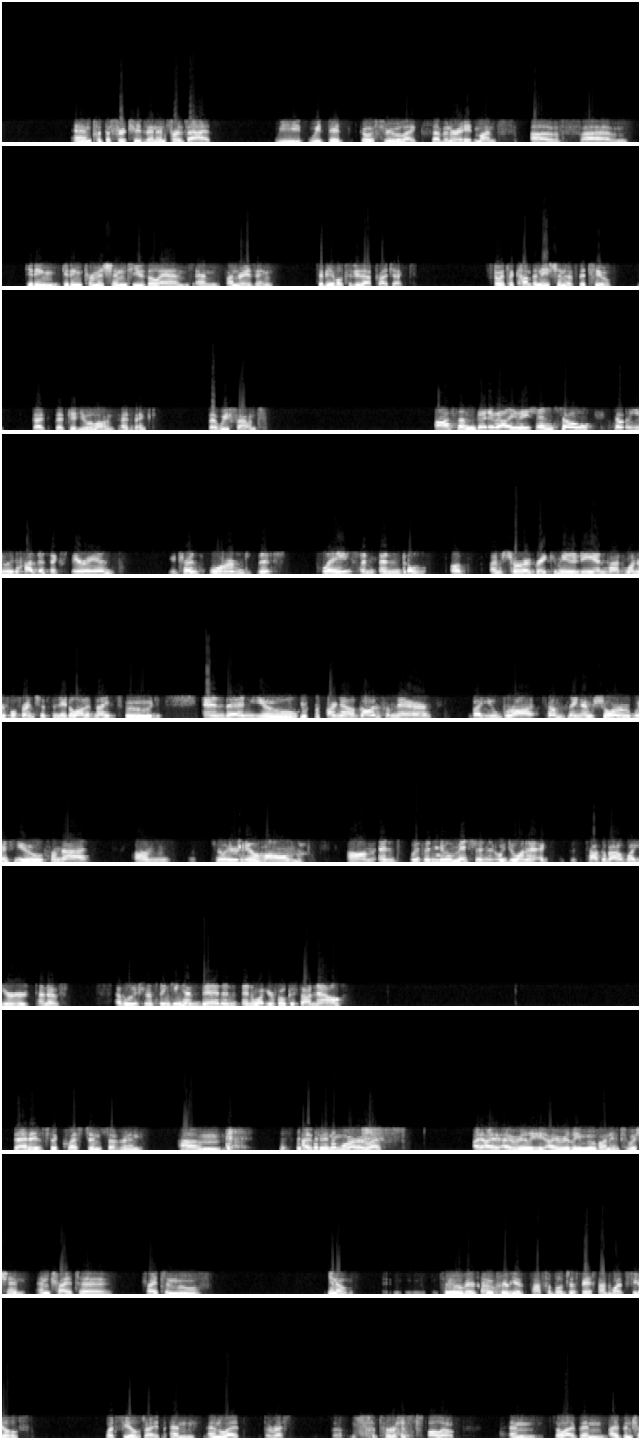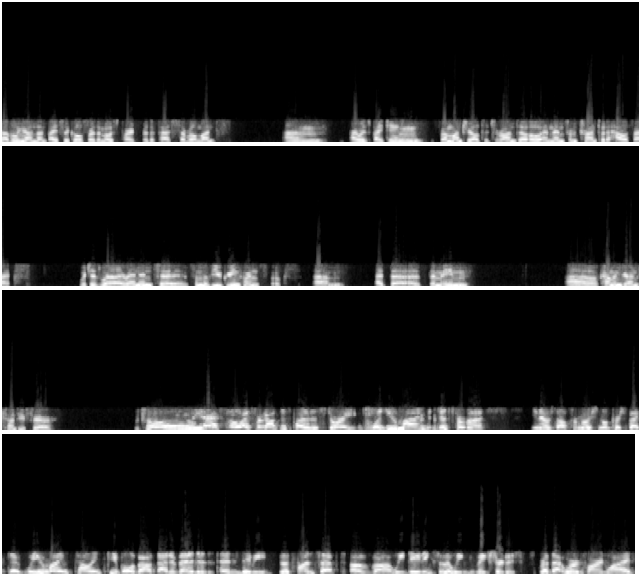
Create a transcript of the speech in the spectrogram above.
and put the fruit trees in. And for that, we we did go through like seven or eight months of um, getting getting permission to use the land and fundraising to be able to do that project. So it's a combination of the two that that get you along. I think that we found. Awesome, good evaluation. So, so you had this experience, you transformed this place, and and built, a, I'm sure, a great community, and had wonderful friendships, and ate a lot of nice food. And then you are now gone from there, but you brought something, I'm sure, with you from that um, to your new home, um, and with a new mission. Would you want to talk about what your kind of evolution of thinking has been and, and what you're focused on now? That is the question, Severin. Um, I've been more or less. I, I, I really, I really move on intuition and try to try to move. You know, to move as completely as possible, just based on what feels, what feels right, and and let the rest, the, the rest follow. And so I've been I've been traveling around on bicycle for the most part for the past several months. Um, I was biking from Montreal to Toronto, and then from Toronto to Halifax, which is where I ran into some of you Greenhorns folks um, at the the Maine uh, Common Ground County Fair. Which was Oh yes. Oh, I forgot this part of the story. Would you mind, just from a you know self promotional perspective, will you mind telling people about that event and and maybe the concept of uh, weed dating so that we make sure to spread that word far and wide?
